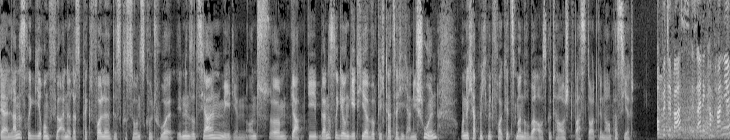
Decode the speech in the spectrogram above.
der Landesregierung für eine respektvolle Diskussionskultur in den sozialen Medien. Und ähm, ja, die Landesregierung geht hier wirklich tatsächlich an die Schulen und ich habe mich mit Frau Kitzmann darüber ausgetauscht, was dort genau passiert. Bitte was ist eine Kampagne,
